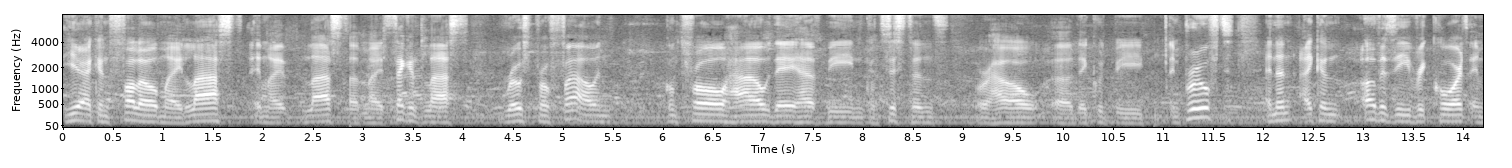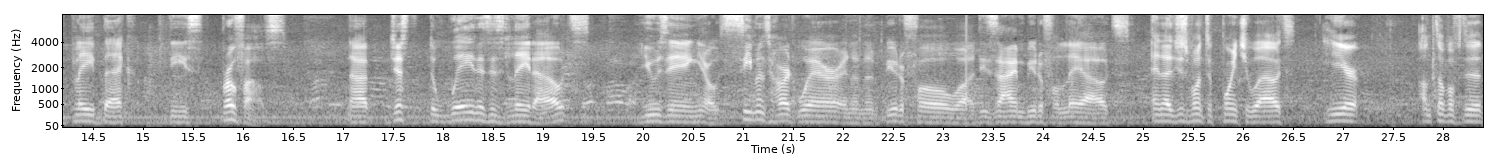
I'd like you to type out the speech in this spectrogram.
Here I can follow my last and my last, uh, my second last roast profile and control how they have been consistent or how uh, they could be improved. And then I can obviously record and play back these profiles. Now, just the way this is laid out, using you know Siemens hardware and a beautiful uh, design, beautiful layouts. And I just want to point you out here on top of the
